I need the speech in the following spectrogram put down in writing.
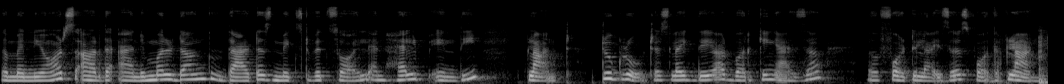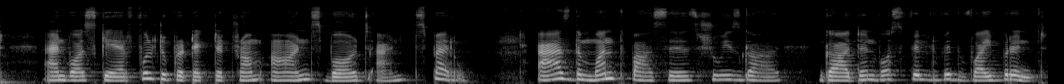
The manures are the animal dung that is mixed with soil and help in the plant to grow, just like they are working as a, a fertilizers for the plant and was careful to protect it from ants, birds and sparrow. As the month passes, Shui's garden was filled with vibrant,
